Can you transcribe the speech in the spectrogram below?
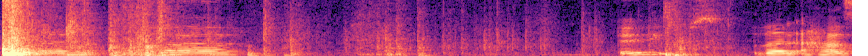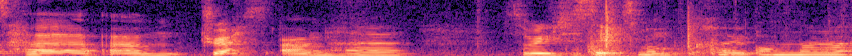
Then her oops. Then it has her um, dress and her three to six month coat on there.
